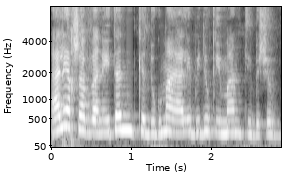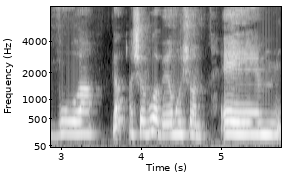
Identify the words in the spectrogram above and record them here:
היה לי עכשיו, ואני אתן כדוגמה, היה לי בדיוק אימנתי בשבוע, לא, השבוע ביום ראשון. אמ,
